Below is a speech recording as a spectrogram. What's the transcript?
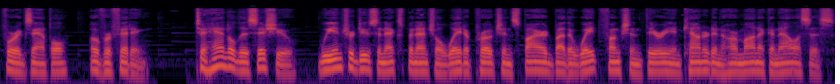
for example, overfitting. To handle this issue, we introduce an exponential weight approach inspired by the weight function theory encountered in harmonic analysis.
